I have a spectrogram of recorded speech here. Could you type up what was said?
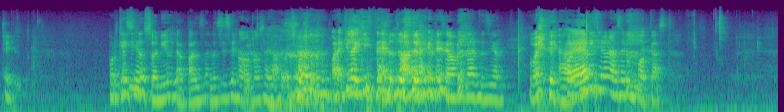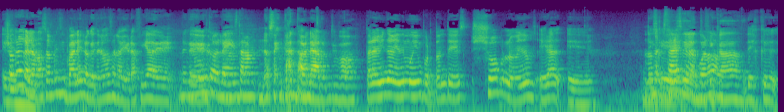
Sí. ¿Por qué haciendo hicieron.? sonidos la panza, no sé si No, no se va a escuchar. ¿Para qué lo dijiste? Ahora la gente se va a prestar atención. Bueno, A ¿Por ver. qué quisieron hacer un podcast? Yo Eh, creo que la razón principal es lo que tenemos en la biografía de, De que de- me gusta hablar. de Instagram. Nos encanta hablar, tipo. Para mí también muy importante es, yo por lo menos era eh, no sé, que- identificada. de que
